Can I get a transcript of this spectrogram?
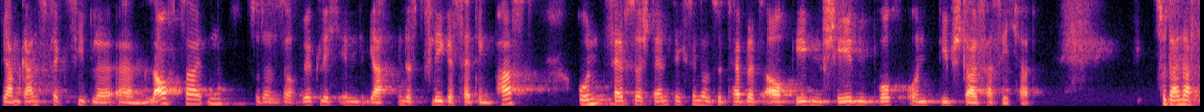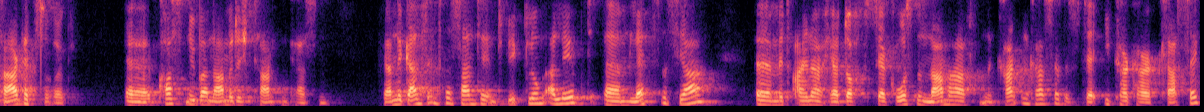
Wir haben ganz flexible ähm, Laufzeiten, sodass es auch wirklich in, ja, in das Pflegesetting passt. Und selbstverständlich sind unsere Tablets auch gegen Schäden, Bruch und Diebstahl versichert. Zu deiner Frage zurück. Äh, Kostenübernahme durch Krankenkassen. Wir haben eine ganz interessante Entwicklung erlebt ähm, letztes Jahr äh, mit einer ja doch sehr großen und namhaften Krankenkasse. Das ist der IKK Classic.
